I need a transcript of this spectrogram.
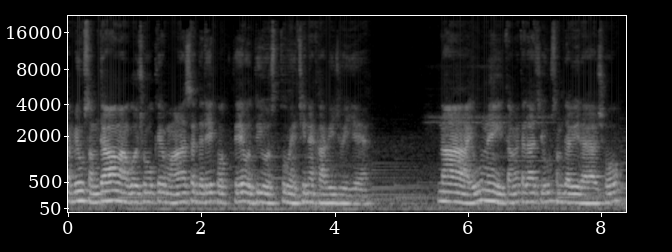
તમે એવું સમજાવવા માંગો છો કે માણસે દરેક વખતે બધી વસ્તુ વહેંચીને ખાવી જોઈએ. ના, એવું નહીં. તમે કદાચ એવું સમજાવી રહ્યા છો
